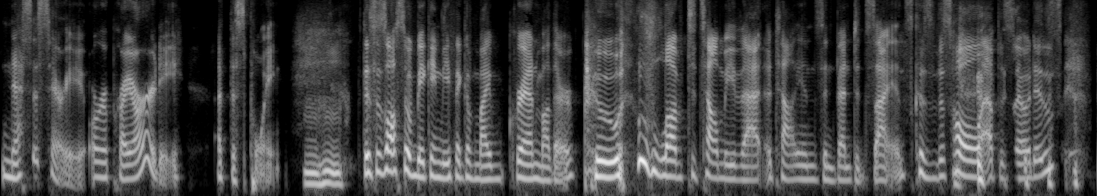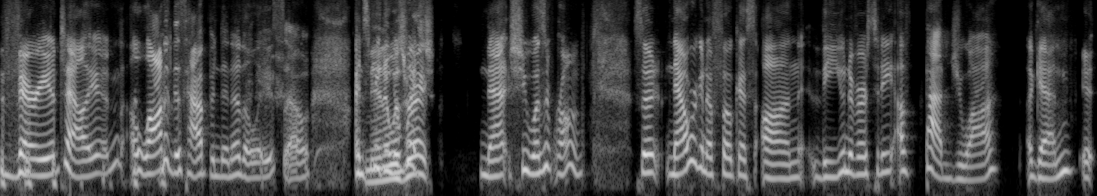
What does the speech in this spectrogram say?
necessary or a priority at this point. hmm This is also making me think of my grandmother who loved to tell me that Italians invented science because this whole episode is very Italian. A lot of this happened in Italy. So, and speaking Nana was of which, right. Nat, she wasn't wrong. So now we're going to focus on the University of Padua. Again, it,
